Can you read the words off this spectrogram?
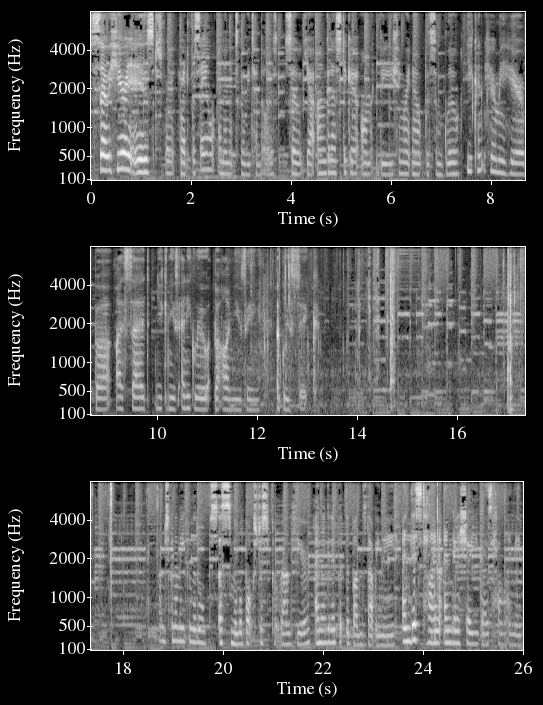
So here it is. Just for bread for sale and then it's gonna be ten dollars. So yeah i'm gonna stick it on the thing right now with some glue. You couldn't hear me here but i said you can use any glue but i'm using a glue stick I'm just gonna make a little, a smaller box just to put around here. And I'm gonna put the buns that we made. And this time I'm gonna show you guys how I made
